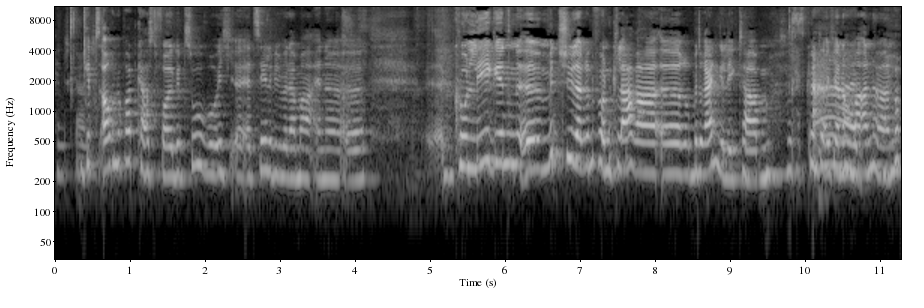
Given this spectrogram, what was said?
Kenn ich gar nicht. Gibt es auch eine Podcast-Folge zu, wo ich äh, erzähle, wie wir da mal eine äh, äh, Kollegin, äh, Mitschülerin von Clara äh, mit reingelegt haben. Das könnt ihr euch ja Ah. nochmal anhören.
